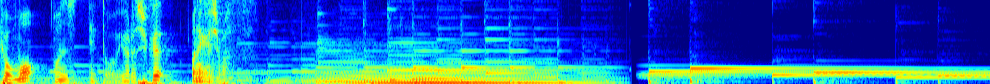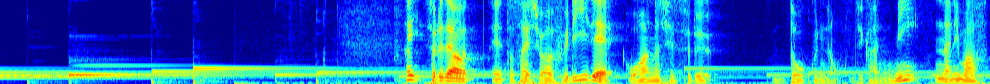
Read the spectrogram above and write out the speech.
今日も、えっと、よろしくお願いします。はい、それでは、えっと、最初はフリーでお話しするトークの時間になります。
